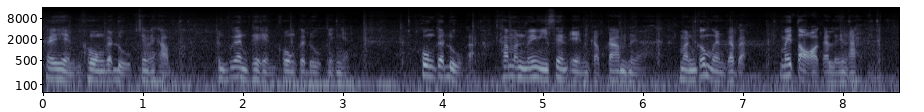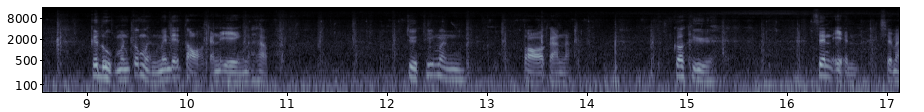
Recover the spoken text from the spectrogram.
เคยเห็นโครงกระดูกใช่ไหมครับเพื่อนๆเคยเห็นโครงกระดูกอย่างเงี้ยโครงกระดูกอะถ้ามันไม่มีเส้นเอ็นกับกล้ามเนื้อมันก็เหมือนกับแบบ ไม่ต่อกันเลยนะกระดูกมันก็เหมือนไม่ได้ต่อกันเองนะครับ จุดที่มันต่อกันอะก็คือเส้นเอ็นใช่ไหม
